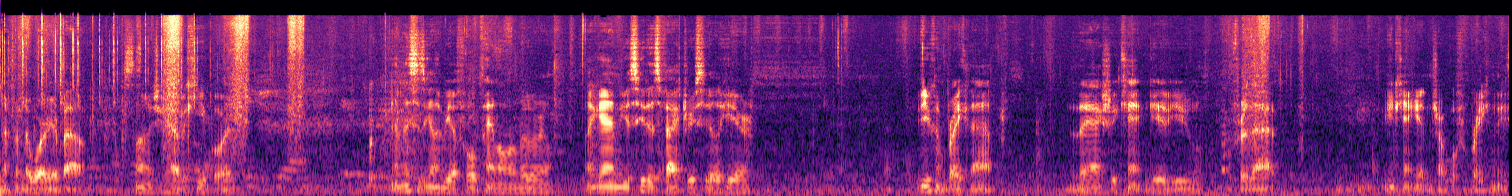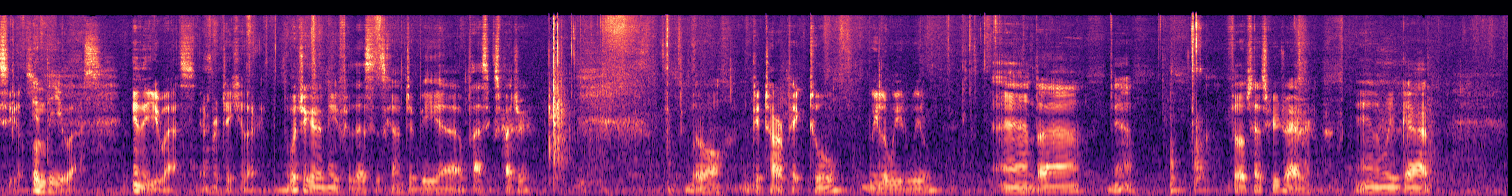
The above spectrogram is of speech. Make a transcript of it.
Nothing to worry about as long as you have a keyboard. And this is going to be a full panel aluminum. Again, you see this factory seal here. You can break that. They actually can't give you for that. You can't get in trouble for breaking these seals. In the U.S. in the U.S. in particular. What you're going to need for this is going to be a plastic spudger, little guitar pick tool, wheeler wheel wheel, and uh, yeah, Phillips head screwdriver. And we've got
